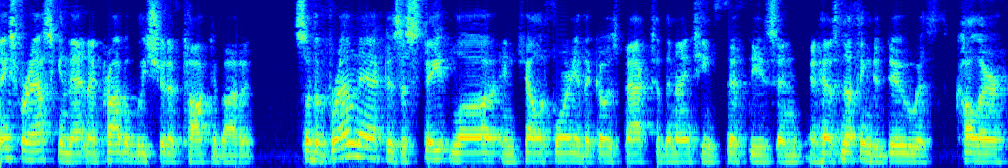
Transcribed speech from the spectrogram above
Thanks for asking that, and I probably should have talked about it. So the Brown Act is a state law in California that goes back to the 1950s, and it has nothing to do with color.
